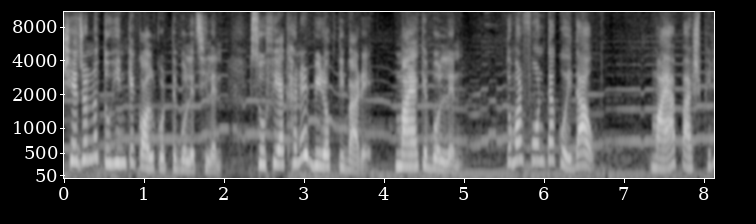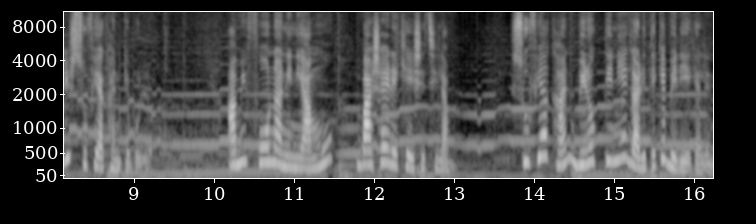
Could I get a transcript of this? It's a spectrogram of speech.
সেজন্য তুহিনকে কল করতে বলেছিলেন। সুফিয়া খানের বিরক্তি বাড়ে। মায়াকে বললেন, তোমার ফোনটা কই? দাও। মায়া পাশ ফিরির সুফিয়া খানকে বলল, আমি ফোন আনিনি, আম্মু। বাসায় রেখে এসেছিলাম। সুফিয়া খান বিরক্তি নিয়ে গাড়ি থেকে বেরিয়ে গেলেন।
